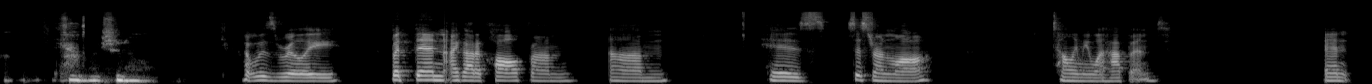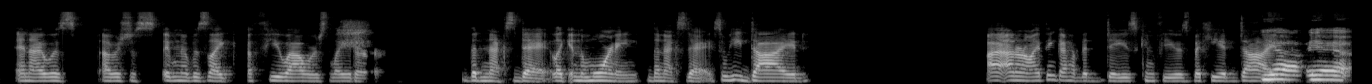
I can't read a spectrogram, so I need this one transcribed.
God, that makes emotional. It was really, but then I got a call from um, his sister in law telling me what happened. And and I was I was just I mean it was like a few hours later the next day, like in the morning the next day. So he died I, I don't know. I think I have the days confused, but he had died. Yeah, yeah.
